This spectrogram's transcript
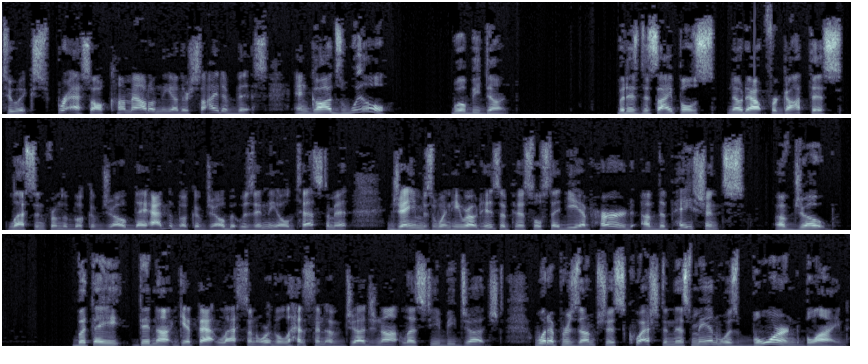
to express, I'll come out on the other side of this, and God's will will be done. But his disciples no doubt forgot this lesson from the book of Job. They had the book of Job. It was in the Old Testament. James, when he wrote his epistle, said, Ye have heard of the patience of Job. But they did not get that lesson or the lesson of judge not lest ye be judged. What a presumptuous question. This man was born blind.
